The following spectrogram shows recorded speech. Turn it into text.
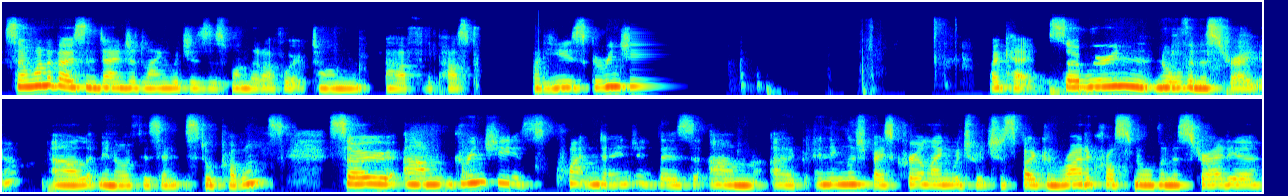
So one of those endangered languages is one that I've worked on uh, for the past 20 years, Gurindji. Okay, so we're in Northern Australia. Uh, let me know if there's any, still problems. So um, Gurindji is quite endangered. There's um, a, an English-based Creole language which is spoken right across Northern Australia.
